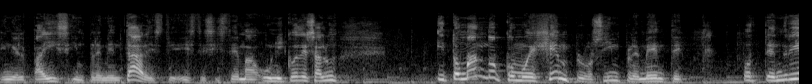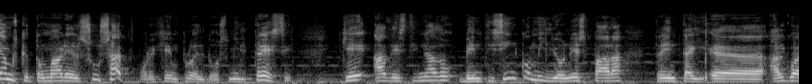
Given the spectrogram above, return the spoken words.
en el país implementar este, este sistema único de salud. Y tomando como ejemplo simplemente, tendríamos que tomar el SUSAT, por ejemplo, el 2013, que ha destinado 25 millones para 30, eh, algo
